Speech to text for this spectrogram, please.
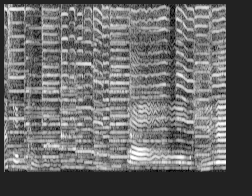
来送君老爷。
